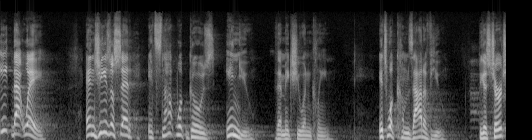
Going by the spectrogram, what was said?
eat that way. And Jesus said, It's not what goes in you that makes you unclean, it's what comes out of you. Because, church,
